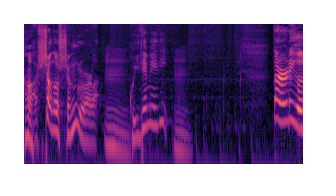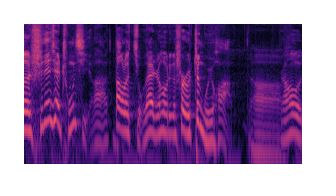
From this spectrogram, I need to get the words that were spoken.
啊，上到神格了，嗯。毁天灭地。嗯，但是那个时间线重启了，到了九代之后，这个事儿就正规化了。啊，然后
